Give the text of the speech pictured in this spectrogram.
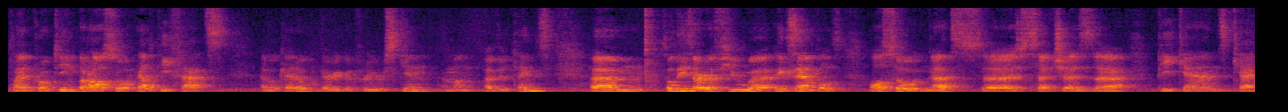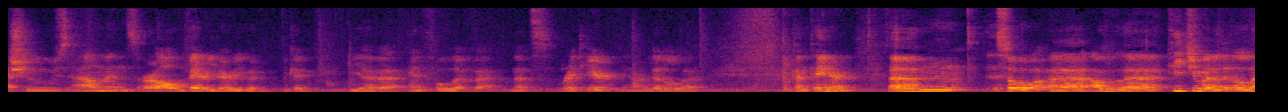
plant protein, but also healthy fats. Avocado, very good for your skin, among other things. Um, so these are a few uh, examples. Also nuts uh, such as uh, pecans, cashews, almonds are all very, very good. Okay, We have a handful of uh, nuts right here in our little uh, container. Um, so uh, I'll teach you a little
